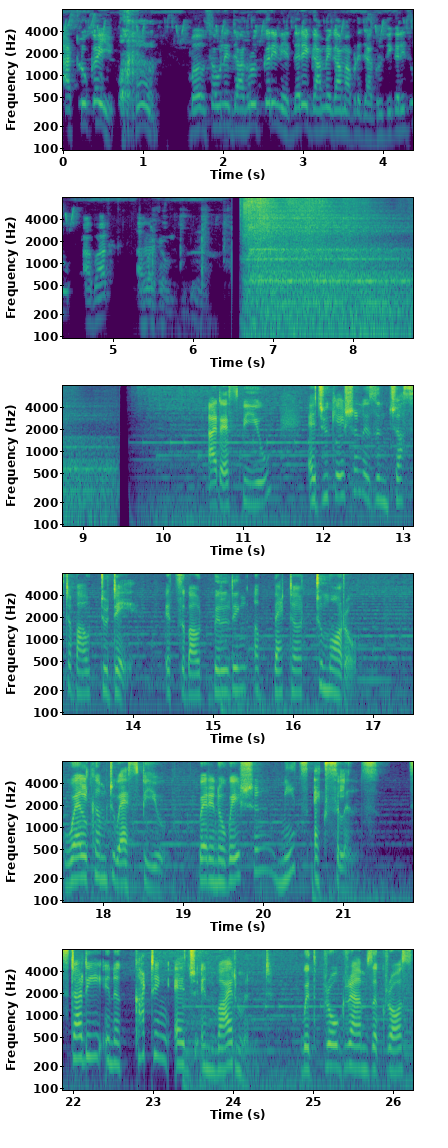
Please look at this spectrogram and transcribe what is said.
આટલું કહી હું સૌને જાગૃત કરીને દરેક ગામે ગામ આપણે જાગૃતિ કરીશું આભાર આભાર સૌનો At SPU, education isn't just about today, it's about building a better tomorrow. Welcome to SPU, where innovation meets excellence. Study in a cutting edge environment with programs across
